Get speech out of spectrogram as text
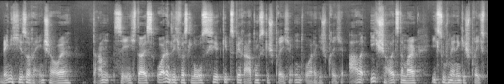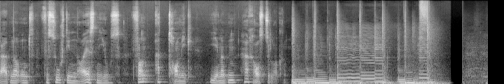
Wenn ich hier so reinschaue, dann sehe ich, da ist ordentlich was los. Hier gibt es Beratungsgespräche und Ordergespräche. Aber ich schaue jetzt einmal, ich suche mir einen Gesprächspartner und versuche die neuesten News von Atomic jemanden herauszulocken.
